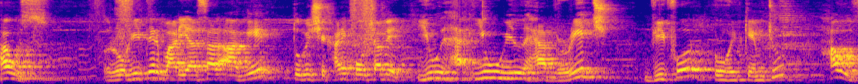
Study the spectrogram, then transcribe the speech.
house. রোহিতের বাড়ি আসার আগে তুমি সেখানে পৌঁছাবে। You you will have reach before Rohit came to house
